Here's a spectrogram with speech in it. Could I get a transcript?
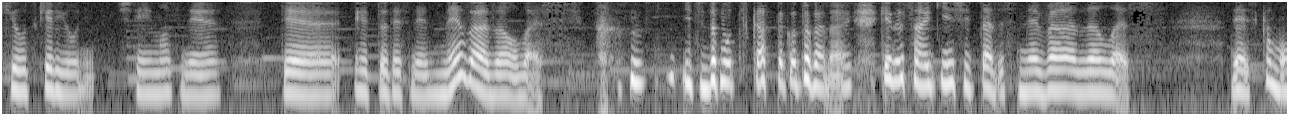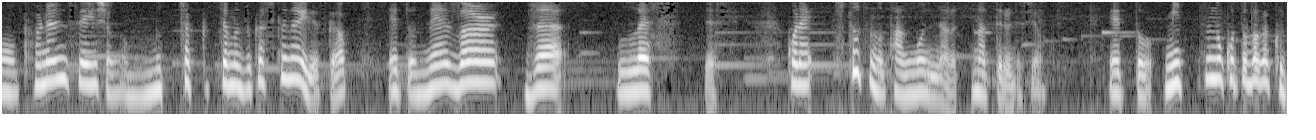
気をつけるようにしていますね。で、えっ、とですね、nevertheless 一度も使ったことがないけど最近知ったんです。nevertheless。で、しかも、プロナンセーションがむちゃくちゃ難しくないですか？えっと、nevertheless です。これ、一つの単語になる、なってるんですよ。えっと、三つの言葉がくっ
